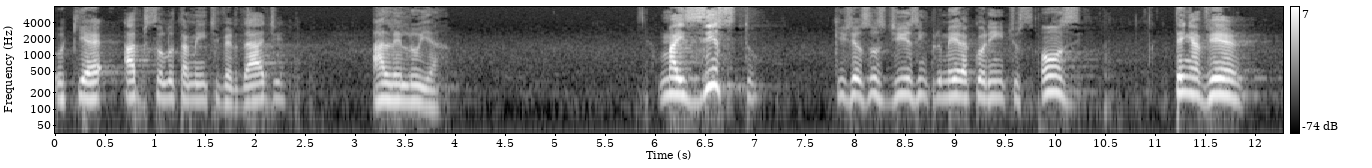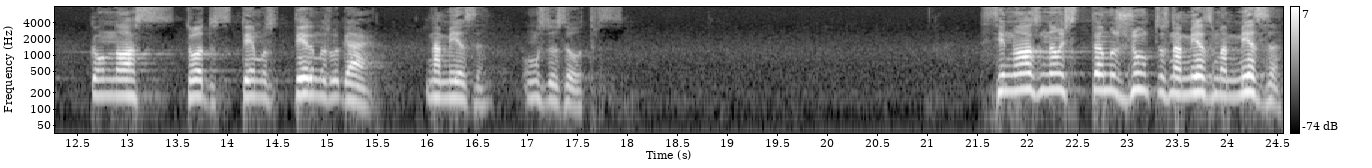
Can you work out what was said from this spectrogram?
O que é absolutamente verdade. Aleluia. Mas isto que Jesus diz em 1 Coríntios 11 tem a ver com nós todos temos, termos lugar na mesa uns dos outros. Se nós não estamos juntos na mesma mesa,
